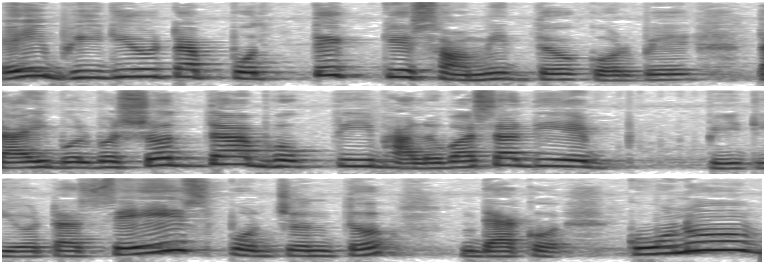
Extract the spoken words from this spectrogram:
এই ভিডিওটা প্রত্যেককে সমৃদ্ধ করবে। তাই বলব, শ্রদ্ধা, ভক্তি, ভালোবাসা দিয়ে ভিডিওটা শেষ পর্যন্ত দেখো। কোনো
